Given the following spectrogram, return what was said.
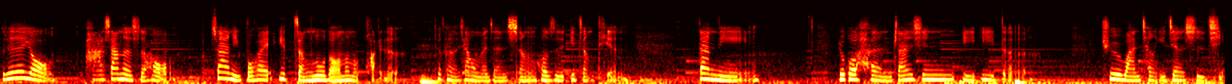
我觉得有爬山的时候，虽然你不会一整路都那么快乐，嗯。就可能像我们人生或是一整天，但你如果很专心一意的去完成一件事情，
